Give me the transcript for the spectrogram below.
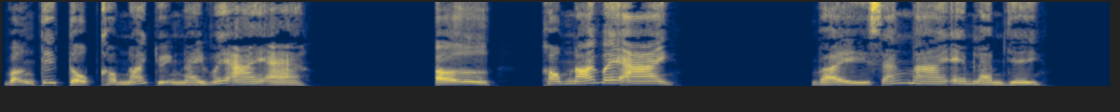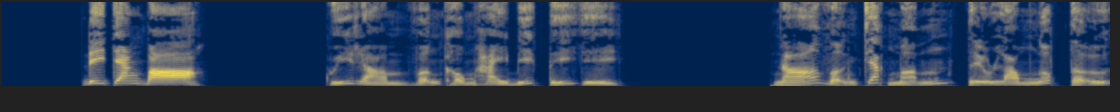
Vẫn tiếp tục không nói chuyện này với ai à? Ừ, không nói với ai. Vậy sáng mai em làm gì? Đi chăn bò. Quý ròm vẫn không hay biết tí gì. Nó vẫn chắc mẩm tiểu long ngốc tử,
